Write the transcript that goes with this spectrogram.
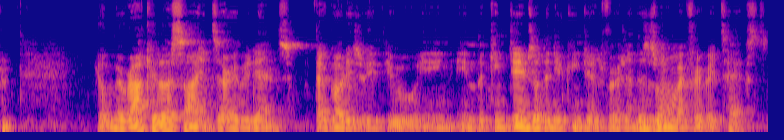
Your miraculous signs are evidence that God is with you. In, in the King James or the New King James Version, this is one of my favorite texts.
